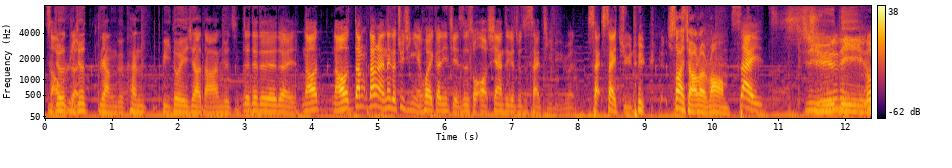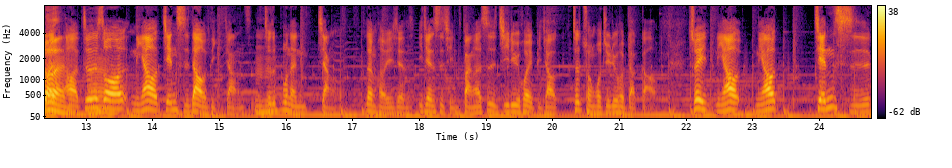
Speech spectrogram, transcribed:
招认。就你就两个看比对一下答案就知道。对对对对对，然后然后当当然那个剧情也会跟你解释说，哦，现在这个就是赛局理论，赛赛局率赛角了 wrong。赛局理论啊，就是说你要坚持到底这样子，嗯就是不能讲任何一件一件事情，反而是几率会比较，就存活几率会比较高，所以你要你要坚持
